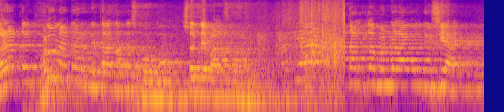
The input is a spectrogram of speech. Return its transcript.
गळ्यात घडून आणणारा नेता आज आपल्यासमोर आहे. सध्या बाळासाहेब तारखेला मंडळ आयोग दिवशी आहे.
